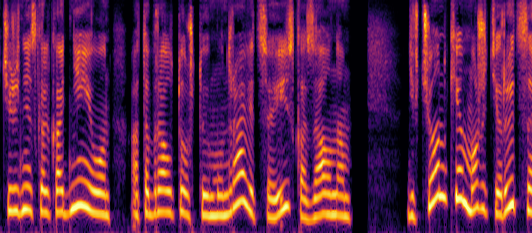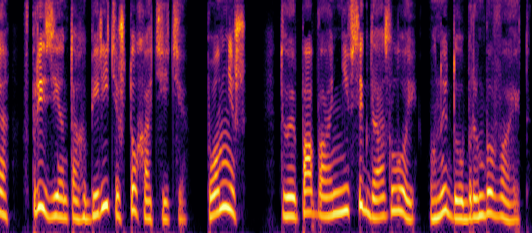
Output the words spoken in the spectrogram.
Через несколько дней он отобрал то, что ему нравится, и сказал нам, «Девчонки, можете рыться в презентах, берите, что хотите. Помнишь, твой папа не всегда злой, он и добрым бывает».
